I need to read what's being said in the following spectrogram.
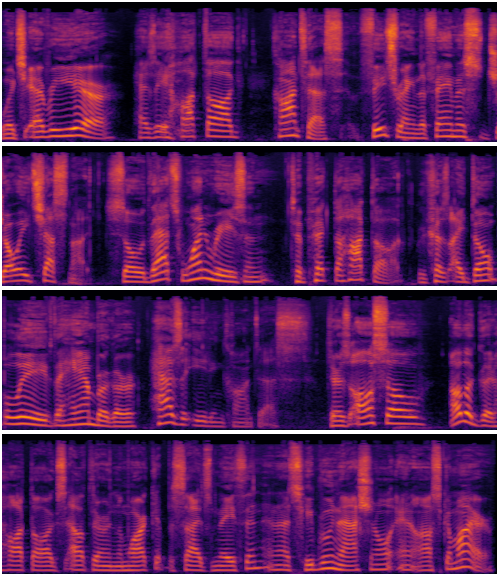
which every year has a hot dog contest featuring the famous Joey Chestnut. So that's one reason to pick the hot dog because I don't believe the hamburger has an eating contest. There's also other good hot dogs out there in the market besides Nathan, and that's Hebrew National and Oscar Mayer.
